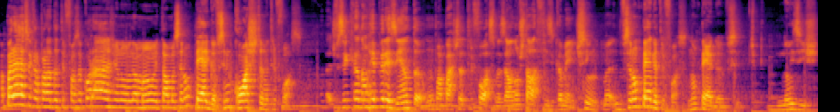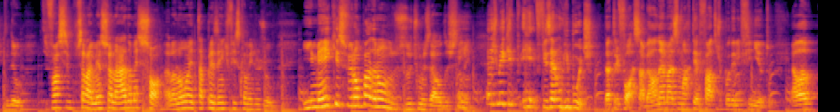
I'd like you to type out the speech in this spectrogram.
Aparece aquela parada da Triforce da Coragem no, na mão e tal, mas você não pega, você não encosta na Triforce. Você que cada um representa uma parte da Triforce, mas ela não está lá fisicamente. Sim, mas você não pega a Triforce. Não pega. Você, tipo, não existe, entendeu? Triforce, sei lá, é mencionada, mas só. Ela não está presente fisicamente no jogo. E meio que isso virou um padrão nos últimos Zeldas Sim. também. Eles meio que fizeram um reboot da Triforce, sabe? Ela não é mais um artefato de poder infinito. Ela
